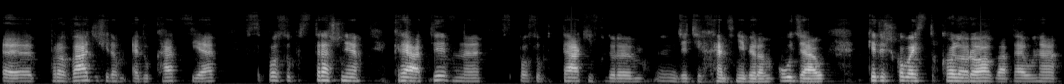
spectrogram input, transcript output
e, prowadzi się tą edukację w sposób strasznie kreatywny, w sposób taki, w którym dzieci chętnie biorą udział, kiedy szkoła jest kolorowa, pełna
